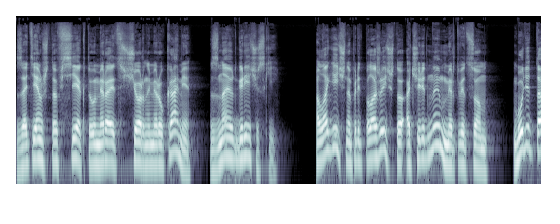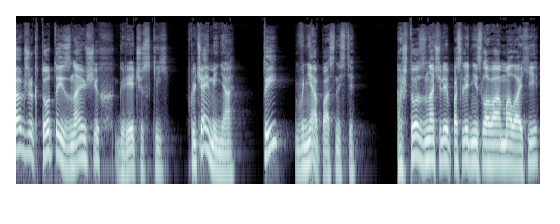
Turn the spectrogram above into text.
Затем, что все, кто умирает с черными руками, знают греческий. Логично предположить, что очередным мертвецом будет также кто-то из знающих греческий, включая меня. Ты вне опасности. А что значили последние слова Малахии?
